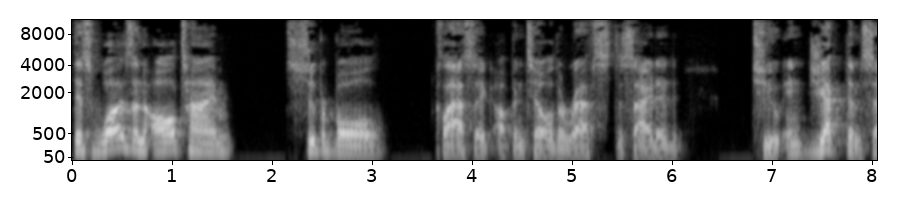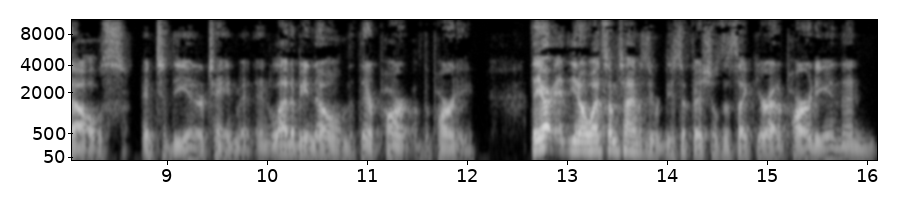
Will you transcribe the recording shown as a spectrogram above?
this was an all time Super Bowl classic up until the refs decided to inject themselves into the entertainment and let it be known that they're part of the party. They are, you know what? Sometimes these officials, it's like you're at a party and then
